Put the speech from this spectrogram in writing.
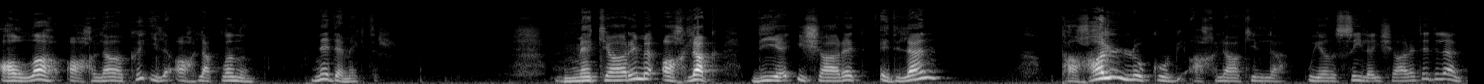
Allah ahlakı ile ahlaklanın ne demektir? Mekarimi ahlak diye işaret edilen tahalluku bi ahlakillah uyarısıyla işaret edilen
